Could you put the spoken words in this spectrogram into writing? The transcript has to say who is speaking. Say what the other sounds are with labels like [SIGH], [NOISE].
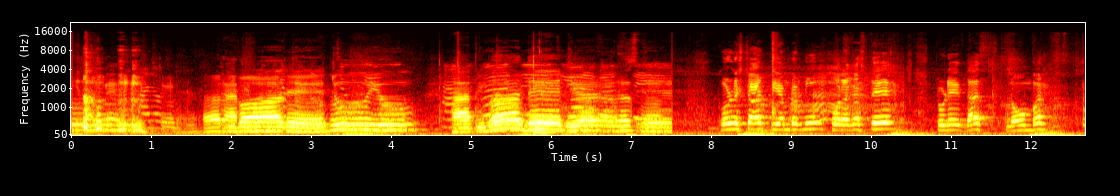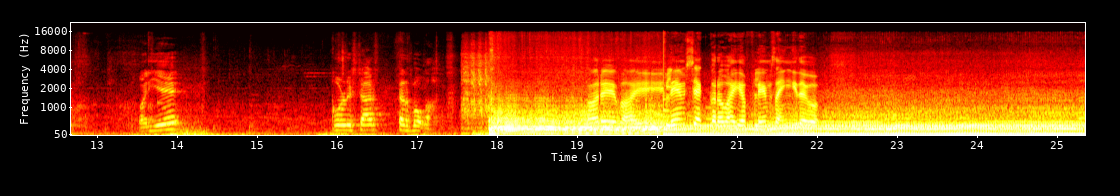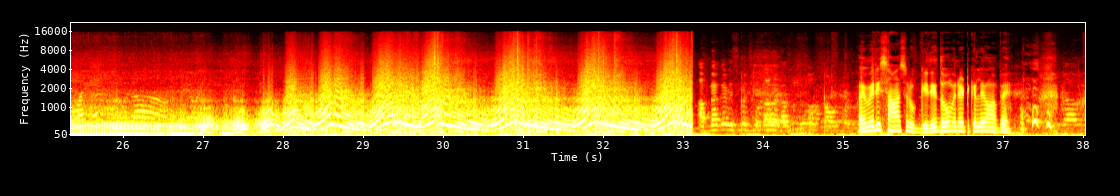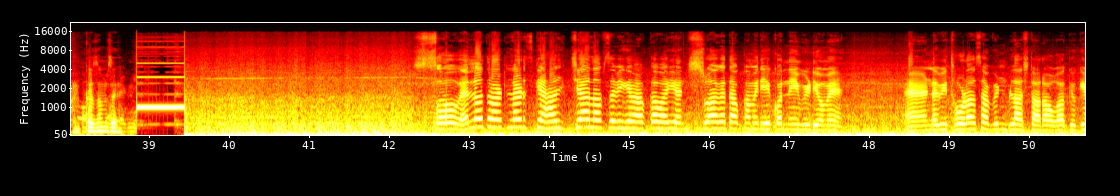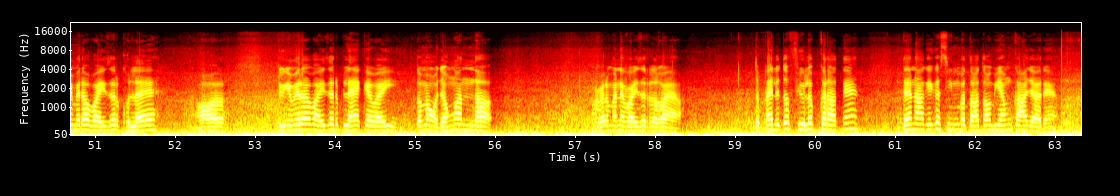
Speaker 1: Happy birthday to you. Happy birthday, dear Auguste.
Speaker 2: Cold start BMW for Auguste today 10 नवंबर. और ये cold start turbo का।
Speaker 3: अरे भाई फ्लेम्स चेक करो भाई अब फ्लेम्स आएँगी देखो। भाई, मेरी सांस रुक गई थी दो मिनट के लिए वहाँ पे। कसम से। सो हेलो थ्रॉटलर्स क्या हाल चाल आप सभी के? मैं आपका भाई अंश, स्वागत है आपका मेरी एक और नई वीडियो में। एंड अभी थोड़ा सा विंड ब्लास्ट आ रहा होगा क्योंकि मेरा वाइज़र खुला है और क्योंकि मेरा वाइज़र ब्लैक है भाई तो मैं हो जाऊँगा अंधा, अगर मैंने वाइज़र लगाया। तो पहले तो फ्यूल अप कराते हैं देन आगे का सीन बताता हूँ अभी हम कहाँ जा रहे हैं।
